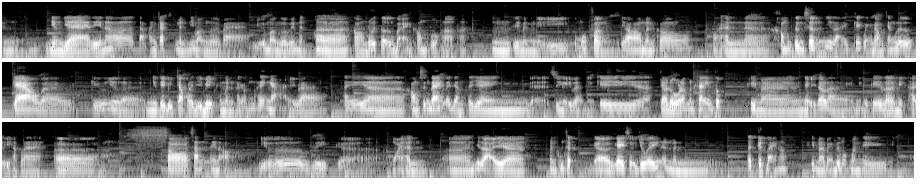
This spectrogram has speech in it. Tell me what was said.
dần già thì nó tạo khoảng cách mình với mọi người và giữa mọi người với mình. Ờ, còn đối tượng bạn không phù hợp hả? Ừ, thì mình nghĩ có một phần do mình có ngoại hình ờ, không tương xứng với lại các bạn đồng trang lứa cao và kiểu như là nhiều khi bị chọc là dị biệt thì mình cảm thấy ngại và thấy ờ, không xứng đáng để dành thời gian để suy nghĩ về những cái ờ, trò đùa đó mình khá nghiêm túc khi mà nghĩ đó là những cái lời miệt thị hoặc là uh, so sánh này nọ giữa việc uh, ngoại hình uh, với lại uh, mình cũng thích uh, gây sự chú ý nên mình ít kết bạn hơn khi mà bạn đứng một mình thì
